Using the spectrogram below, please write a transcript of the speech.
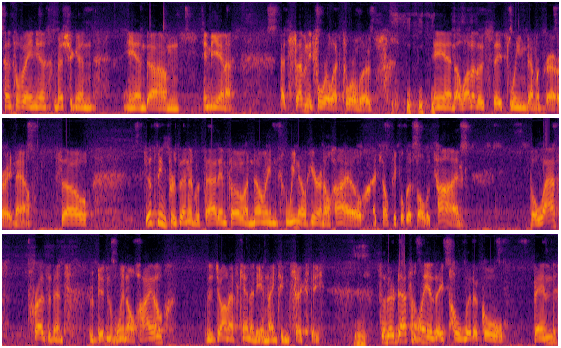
Pennsylvania, Michigan, and um, Indiana. That's 74 electoral votes. and a lot of those states lean Democrat right now. So just being presented with that info and knowing we know here in Ohio, I tell people this all the time, the last president who didn't win Ohio was John F. Kennedy in 1960. So there definitely is a political bend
